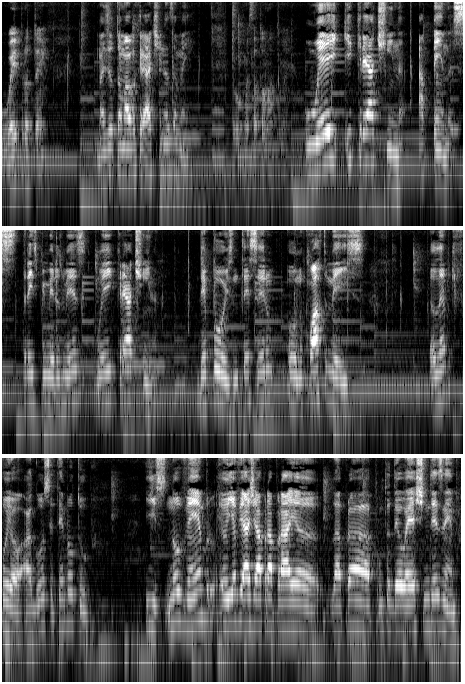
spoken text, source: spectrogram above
Whey protein. Mas eu tomava creatina também. Eu vou começar a tomar também. Whey e creatina, apenas. Três primeiros meses, whey e creatina. Depois, no terceiro ou no quarto mês, eu lembro que foi, ó, agosto, setembro, outubro. Isso, novembro eu ia viajar pra praia lá pra Punta del Oeste em dezembro.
